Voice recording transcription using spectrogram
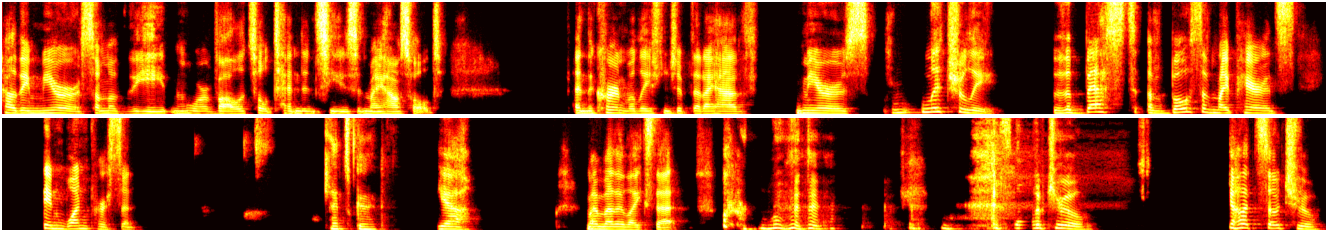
how they mirror some of the more volatile tendencies in my household. And the current relationship that I have mirrors literally the best of both of my parents in one person. That's good. Yeah. My mother likes that. it's so true. Oh, it's so true.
